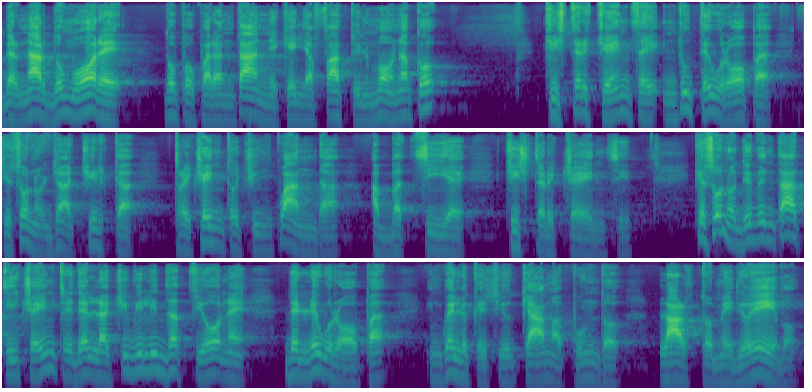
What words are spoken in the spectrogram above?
Bernardo muore, dopo 40 anni che gli ha fatto il monaco, cistercense in tutta Europa ci sono già circa 350 abbazie cistercensi, che sono diventati i centri della civilizzazione dell'Europa in quello che si chiama appunto l'Alto Medioevo.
